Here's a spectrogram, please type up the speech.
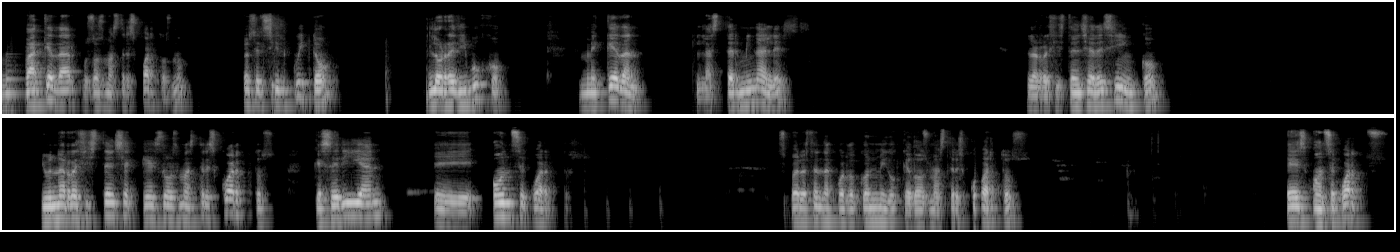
Va a quedar, pues, 2 más 3 cuartos, ¿no? Entonces, el circuito lo redibujo. Me quedan las terminales la resistencia de 5 y una resistencia que es 2 más 3 cuartos, que serían 11 eh, cuartos. Espero estén de acuerdo conmigo que 2 más 3 cuartos es 11 cuartos.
